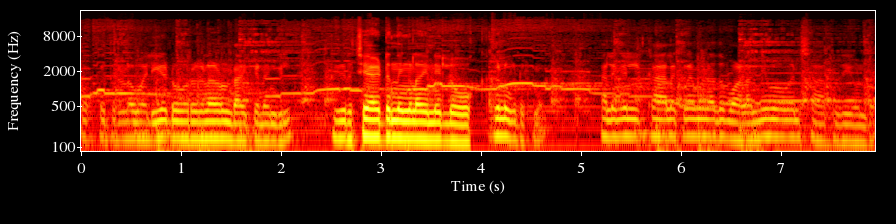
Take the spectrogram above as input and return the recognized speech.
പൊക്കത്തിലുള്ള വലിയ ഡോറുകളാണ് ഉണ്ടാക്കണമെങ്കിൽ തീർച്ചയായിട്ടും നിങ്ങൾ അതിന് ലോക്കുകൾ കൊടുക്കണം. അല്ലെങ്കിൽ കാലക്രമേണ അത് വളഞ്ഞു പോകാൻ സാധ്യതയുണ്ട്.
